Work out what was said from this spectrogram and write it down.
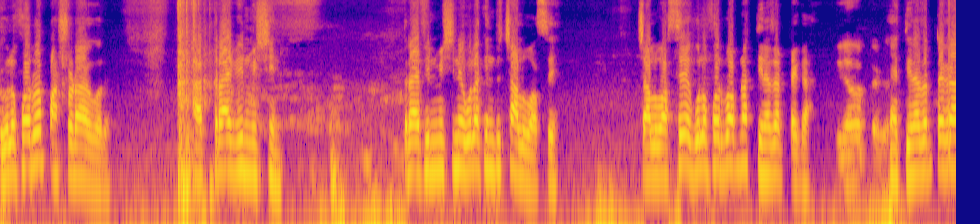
এগুলো পড়বে পাঁচশো টাকা করে। আর ট্রাইভিন মেশিন ট্রাইভিন মেশিন এগুলো কিন্তু চালু আছে। চালু আছে এগুলো পড়বে আপনার তিন হাজার টাকা। তিন হাজার টাকা। হ্যাঁ তিন হাজার টাকা।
